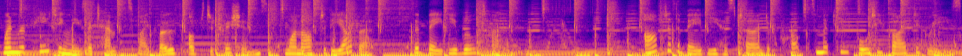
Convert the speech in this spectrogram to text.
When repeating these attempts by both obstetricians, one after the other, the baby will turn. After the baby has turned approximately 45 degrees,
